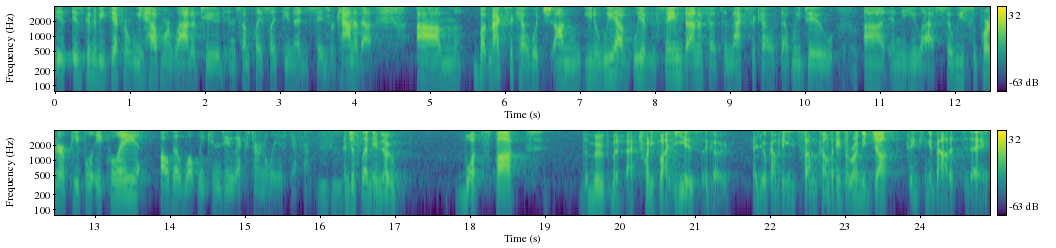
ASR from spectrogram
is going to be different. We have more latitude in some place like the United States or Canada. Um, but Mexico, which um, you know, we have we have the same benefits in Mexico that we do mm-hmm. uh, in the U.S. So we support our people equally, although what we can do externally is different. Mm -hmm. And just let me know what sparked the movement back 25 years ago at your company. Some companies are only just thinking about it today.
